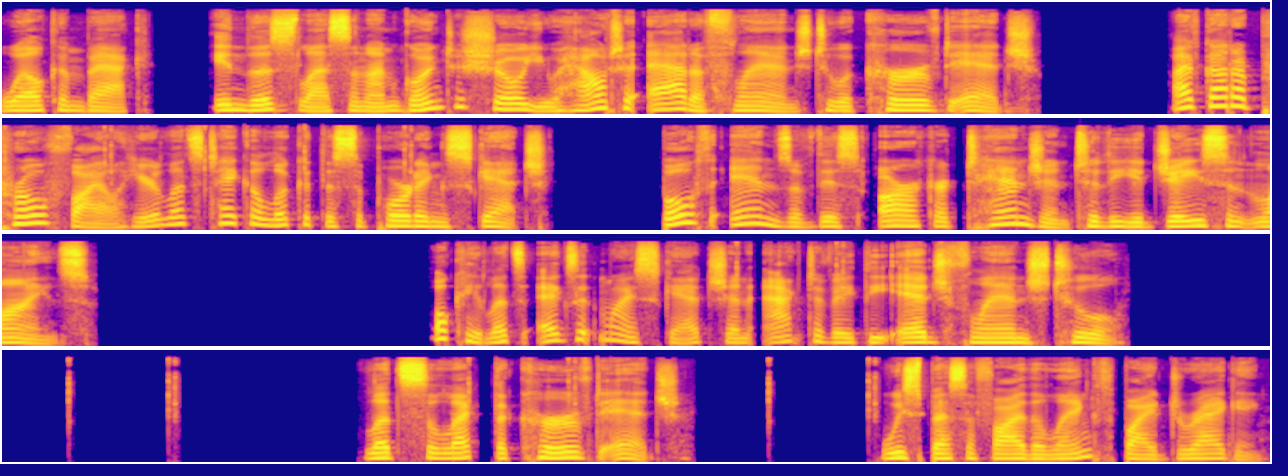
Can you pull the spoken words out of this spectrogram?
Welcome back. In this lesson, I'm going to show you how to add a flange to a curved edge. I've got a profile here. Let's take a look at the supporting sketch. Both ends of this arc are tangent to the adjacent lines. Okay, let's exit my sketch and activate the Edge Flange tool. Let's select the curved edge. We specify the length by dragging.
